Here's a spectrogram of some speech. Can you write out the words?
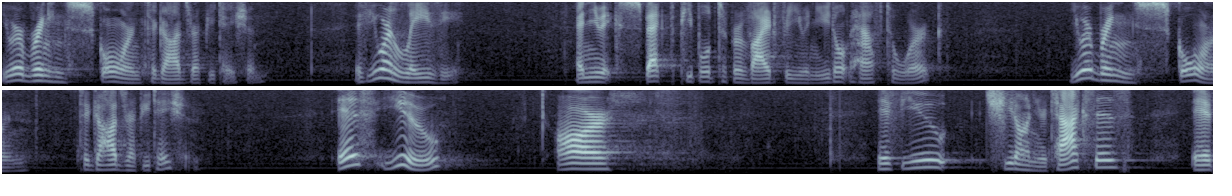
you are bringing scorn to God's reputation. If you are lazy and you expect people to provide for you and you don't have to work, you are bringing scorn to God's reputation. If you are, if you cheat on your taxes, if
